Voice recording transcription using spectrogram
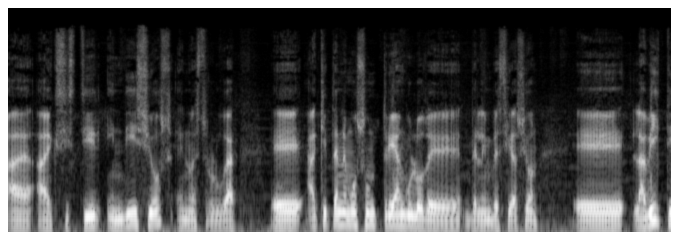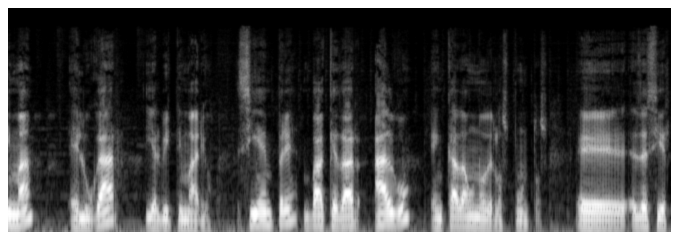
a, existir indicios en nuestro lugar. Eh, aquí tenemos un triángulo de, la investigación. Eh, la víctima, el lugar y el victimario. Siempre va a quedar algo en cada uno de los puntos. Eh, es decir,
